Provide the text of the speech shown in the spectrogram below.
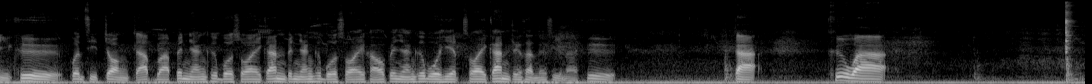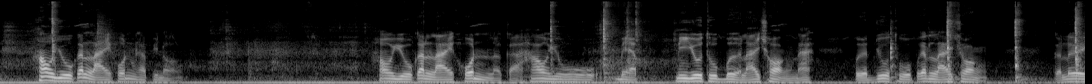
นี่คือเพิ่นสิจ้องจับว่าเป็นยังคือโบซอยกัน เป็นยังคือโบซอยเขาเป็นยังคือโบเฮ็ดซอยกันจังสันจังสีนะคือกะคือว่าเฮาอยู่กันหลายคนครับพี่น้องเฮาอยู่กันหลายคนแล้วก็เฮาอยู่แบบมียูทูบเบอร์หลายช่องนะเปิด YouTube กันหลายช่อง ก็เลย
